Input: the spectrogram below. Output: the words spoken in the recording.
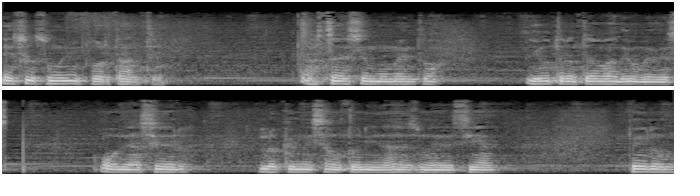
Eso es muy importante. Hasta ese momento yo trataba de obedecer o de hacer lo que mis autoridades me decían, pero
